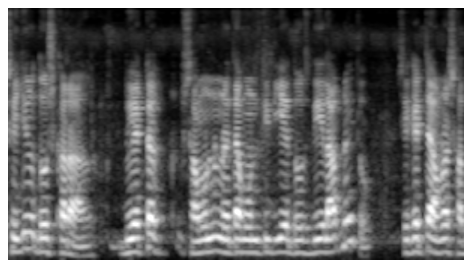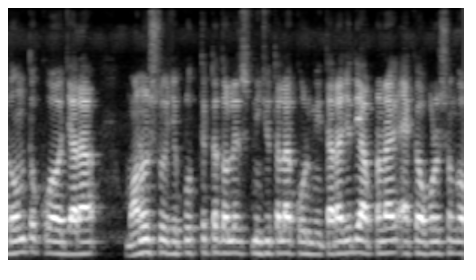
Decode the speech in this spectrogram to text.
সেই জন্য দোষ কারা? দু একটা সামান্য নেতা মন্ত্রী দিয়ে দোষ দিয়ে লাভ নেই তো? সেক্ষেত্রে আমরা সাধারণত যারা মানুষ রয়েছে, প্রত্যেকটা দলের নিচুতলা কর্মী, তারা যদি আপনারা একে অপরের সঙ্গে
